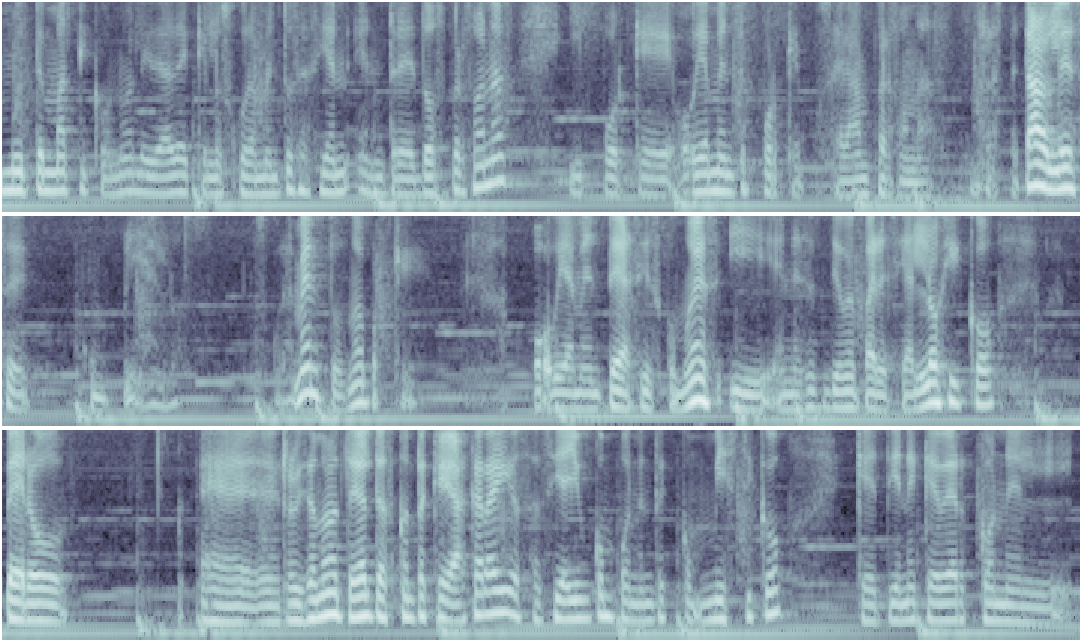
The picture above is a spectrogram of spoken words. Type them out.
muy temático, ¿no? La idea de que los juramentos se hacían entre dos personas y porque, obviamente porque pues, eran personas respetables, se cumplían los, los juramentos, ¿no? Porque obviamente así es como es y en ese sentido me parecía lógico pero eh, revisando material te das cuenta que, ah, caray, o sea, sí hay un componente místico que tiene que ver con el.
